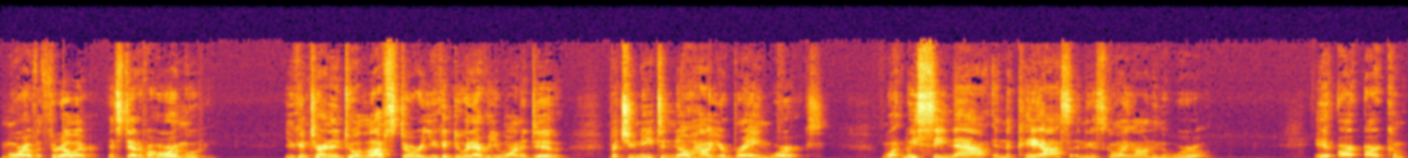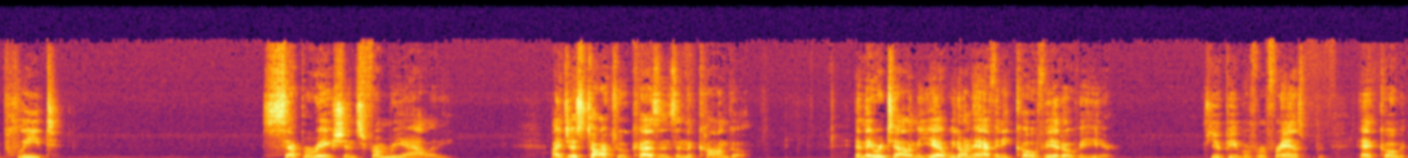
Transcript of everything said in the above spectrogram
more of a thriller instead of a horror movie. You can turn it into a love story. You can do whatever you want to do, but you need to know how your brain works. What we see now in the chaos and that's going on in the world it are, are complete separations from reality. I just talked to cousins in the Congo, and they were telling me, yeah, we don't have any COVID over here. Few people from France had COVID.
